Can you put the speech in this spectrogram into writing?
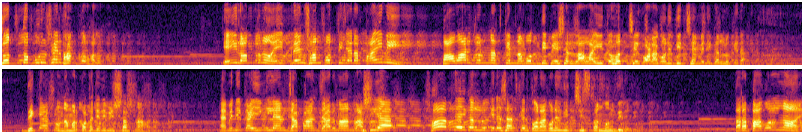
চোদ্দ পুরুষের ভাগ্য ভালো। এই রত্ন, এই প্রেম সম্পত্তি যারা পায়নি, পাওয়ার জন্য আজকে নবদ্বীপে এসে লালায়িত হচ্ছে, গড়াগড়ি দিচ্ছে আমেরিকার লোকেরা। দেখে আসুন, আমার কথা যদি বিশ্বাস না হয়। America, England, Japan, German, Russia, সব জায়গার লোকেরা আজকের গড়াগড়ি দিচ্ছে ইস্কন মন্দিরে। তারা পাগল নয়।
